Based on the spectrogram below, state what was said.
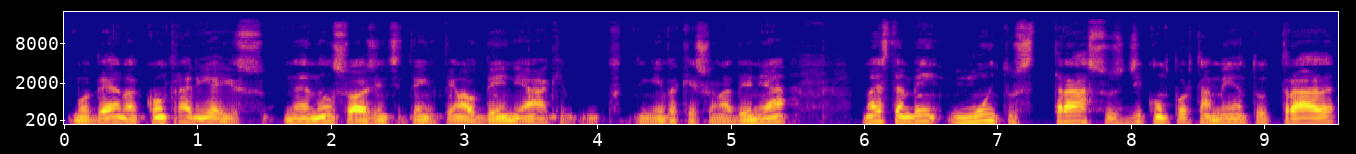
moderna, contraria isso. Né? Não só a gente tem, tem lá o DNA, que ninguém vai questionar DNA, mas também muitos traços de comportamento tra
